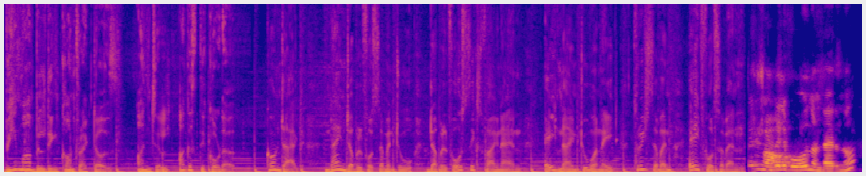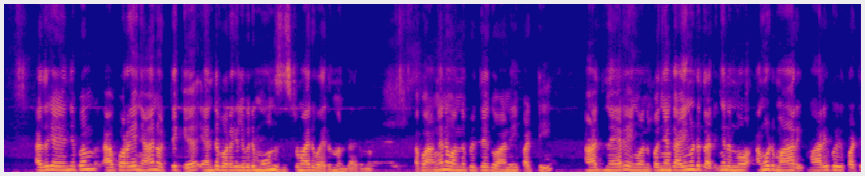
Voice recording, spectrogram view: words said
Bheema building contractors Anchal Agasthikode. Contact 94472 44659 89218 37847. മുമ്പിൽ പോകുന്നുണ്ടായിരുന്നു. അത് കഴിഞ്ഞപ്പം ആ പുറകെ ഞാൻ ഒറ്റയ്ക്ക് എന്റെ പുറകിൽ ഇവർ മൂന്ന് സിസ്റ്റർമാർ വരുന്നുണ്ടായിരുന്നു. അപ്പോൾ അങ്ങനെ വന്നപ്പോഴത്തേക്കുമാണ് ഈ പട്ടി ആദ്യം നേരെ ഇങ്ങ് വന്നപ്പോൾ ഞാൻ കൈ കൊണ്ട് തട്ടി ഇങ്ങനെ അങ്ങോട്ട് മാറി മാറിയപ്പോൾ ഈ പട്ടി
